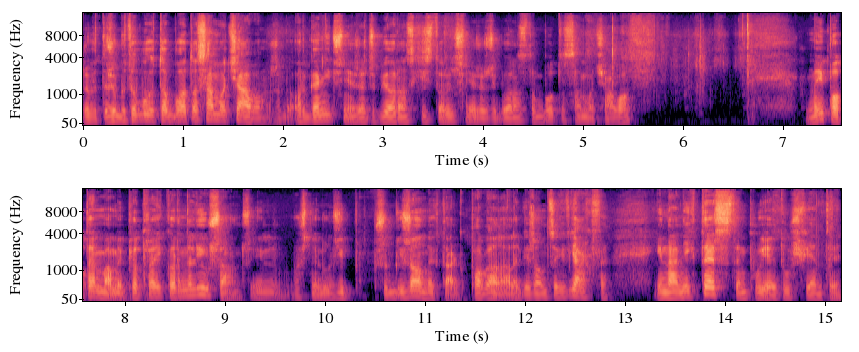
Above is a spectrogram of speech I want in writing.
żeby, żeby to, było, to było to samo ciało, żeby organicznie rzecz biorąc, historycznie rzecz biorąc, to było to samo ciało. No i potem mamy Piotra i Korneliusza, czyli właśnie ludzi przybliżonych, tak, pogan, ale wierzących w Jachwę. I na nich też wstępuje Duch Święty.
